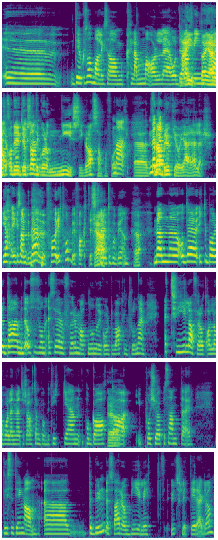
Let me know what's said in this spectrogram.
eh, Det er jo ikke sånn at man liksom klemmer alle, og det Nei, drinker det ikke. og Og det, det er jo ikke sånn at det går og nyser i glassene på folk. Nei. uh, for Men det- bruker jeg å gjøre ellers. Ja, ikke sant? Det er en favoritthobby, faktisk, Ja. når jeg er ute på byen. Ja. Men, øh, og det er ikke bare der, men det er også sånn, jeg ser jo for meg at nå når vi kommer tilbake til Trondheim, jeg tviler for at alle holder en meters avstand på butikken, på gata, Ja. på kjøpesenter, disse tingene. Uh, det begynner dessverre å bli litt utslitt, de reglene.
